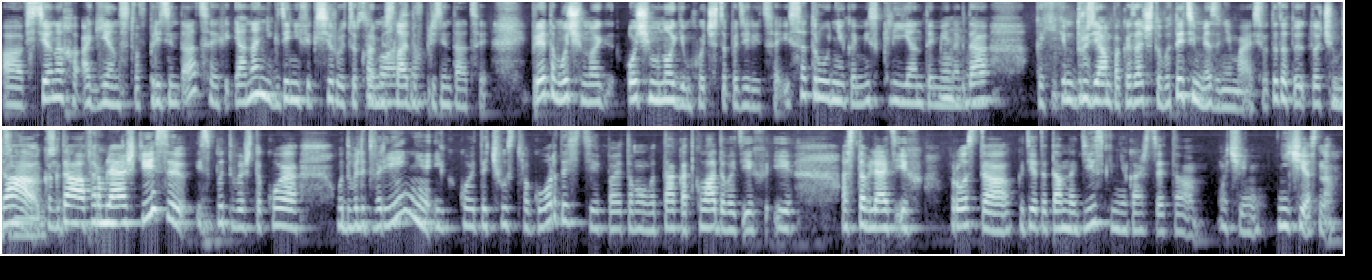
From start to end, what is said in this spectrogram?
в стенах агентства, в презентациях, и она нигде не фиксируется, кроме Согласна. слайдов презентации. При этом очень, мног, очень многим хочется поделиться и с сотрудниками, и с клиентами, угу. иногда каким-то друзьям показать, что вот этим я занимаюсь, вот это то, то чем да, занимаемся. Да, когда оформляешь кейсы, испытываешь такое удовлетворение и какое-то чувство гордости, поэтому вот так откладывать их и оставлять их просто где-то там на диске, мне кажется, это очень нечестно.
